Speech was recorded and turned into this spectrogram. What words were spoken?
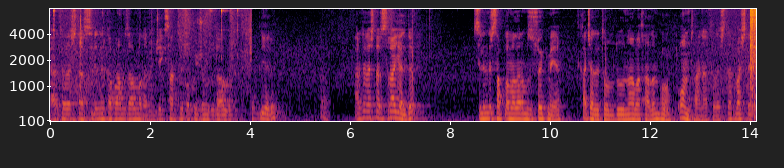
Arkadaşlar silindir kapağımızı almadan önce eksantrik okuyucumuzu da aldık. Ekleyelim. Tamam. Arkadaşlar sıra geldi. Silindir saplamalarımızı sökmeye. Kaç adet olduğuna bakalım. On. 10 tane arkadaşlar. Başlayalım.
